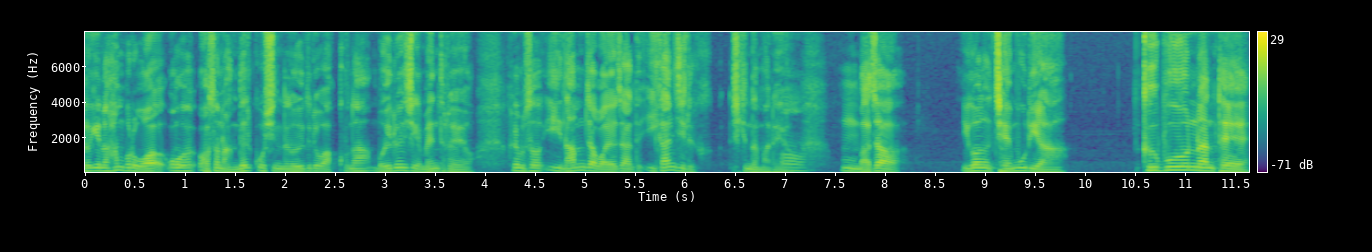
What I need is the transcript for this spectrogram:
여기는 함부로 와, 와- 와서는 안 될 곳인데 너희들이 왔구나. 뭐 이런 식의 멘트를 해요. 그러면서 이 남자와 여자한테 이간질을 시킨단 말이에요. 어. 음, 맞아. 이거는 재물이야. 그분한테,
